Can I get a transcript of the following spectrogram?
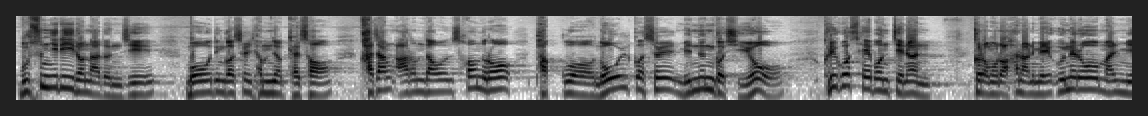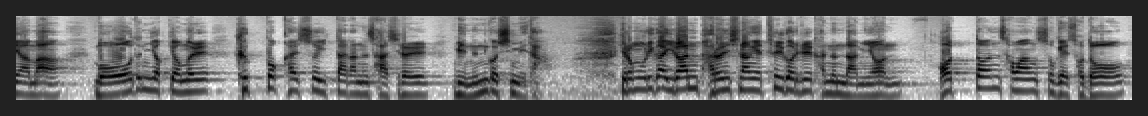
무슨 일이 일어나든지 모든 것을 협력해서 가장 아름다운 선으로 바꾸어 놓을 것을 믿는 것이요. 그리고 세 번째는 그러므로 하나님의 은혜로 말미암아 모든 역경을 극복할 수 있다라는 사실을 믿는 것입니다. 여러분 우리가 이러한 바른 신앙의 틀거리를 갖는다면 어떤 상황 속에서도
